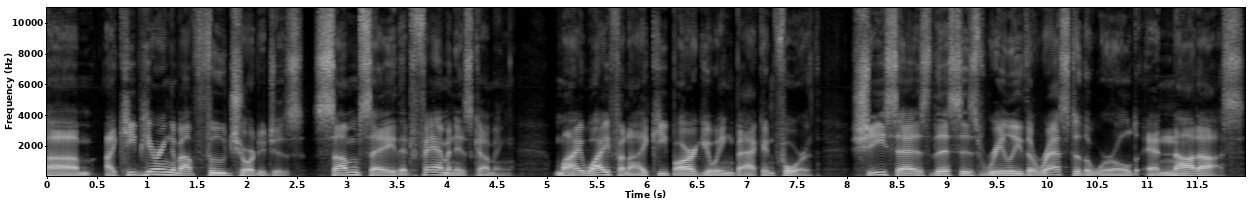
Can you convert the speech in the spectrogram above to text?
Um, I keep hearing about food shortages. Some say that famine is coming. My wife and I keep arguing back and forth. She says this is really the rest of the world and not us.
